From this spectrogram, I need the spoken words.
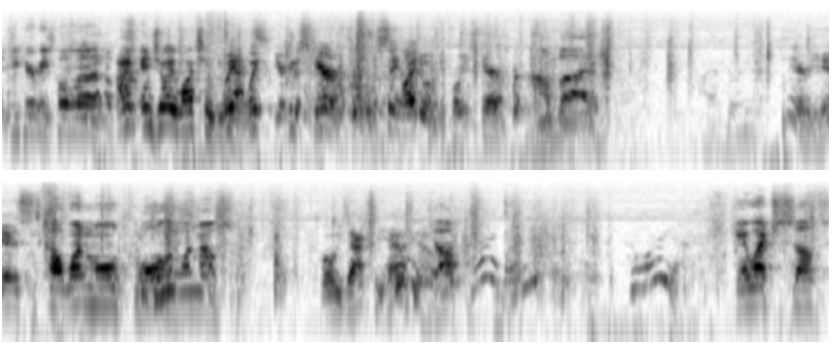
No. Did you hear me pull uh, up? I enjoy watching you Wait, guys. wait. You're gonna scare him. Just say hi to him before you scare him. Oh, buddy. There he is. It's called one mole, mole and one mouse. Well, he's actually has now. Yeah. Hi, buddy. How are you? Okay, watch yourselves.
